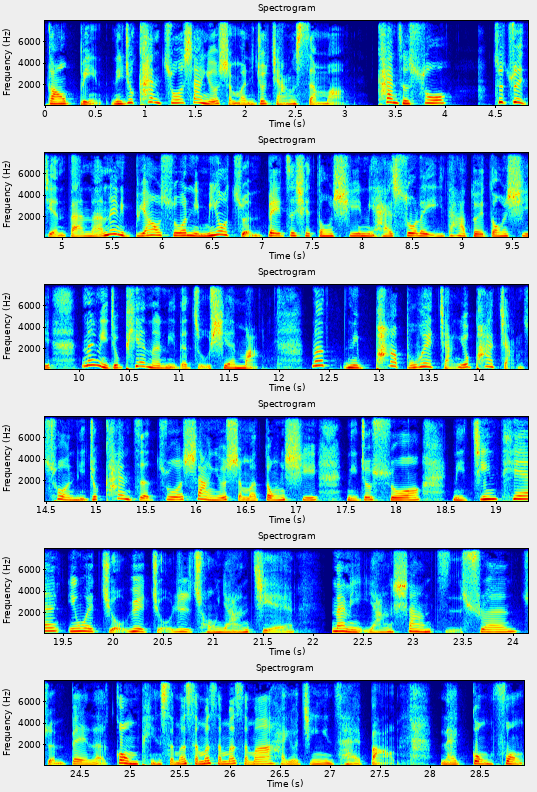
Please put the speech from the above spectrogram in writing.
糕饼，你就看桌上有什么，你就讲什么，看着说。这最简单了，那你不要说你没有准备这些东西，你还说了一大堆东西，那你就骗了你的祖先嘛。那你怕不会讲，又怕讲错，你就看着桌上有什么东西，你就说你今天因为九月九日重阳节，那你阳上子孙准备了贡品什么什么什么什么，还有金银财宝来供奉，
